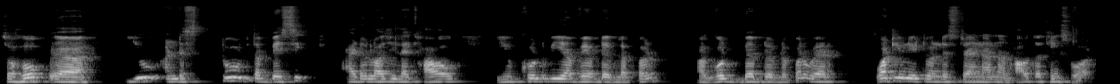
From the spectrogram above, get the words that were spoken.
so hope uh, you understood the basic ideology like how you could be a web developer a good web developer where what you need to understand and how the things work.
